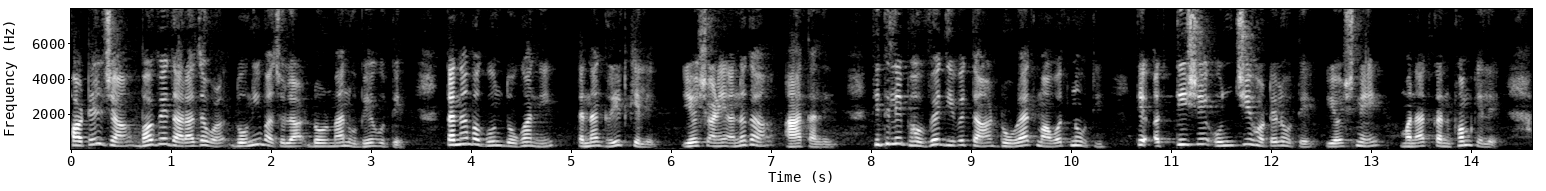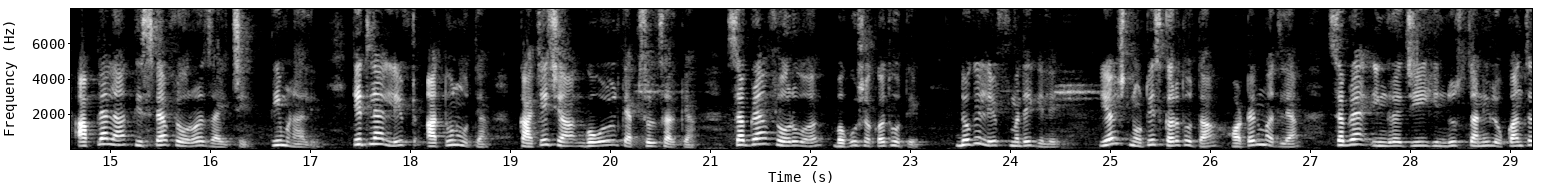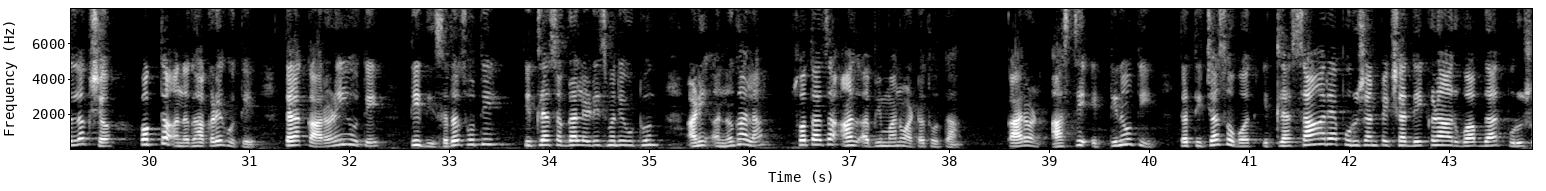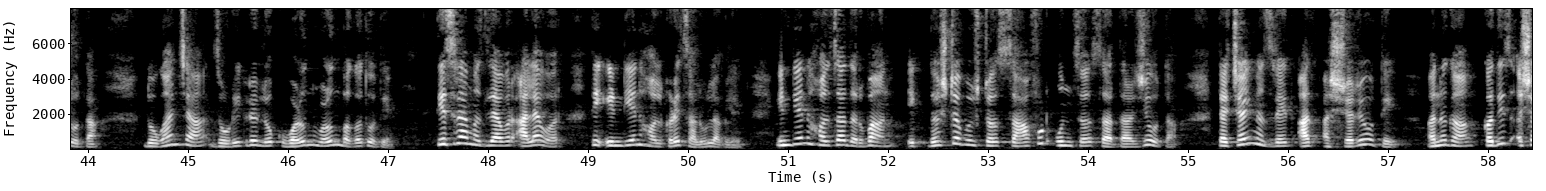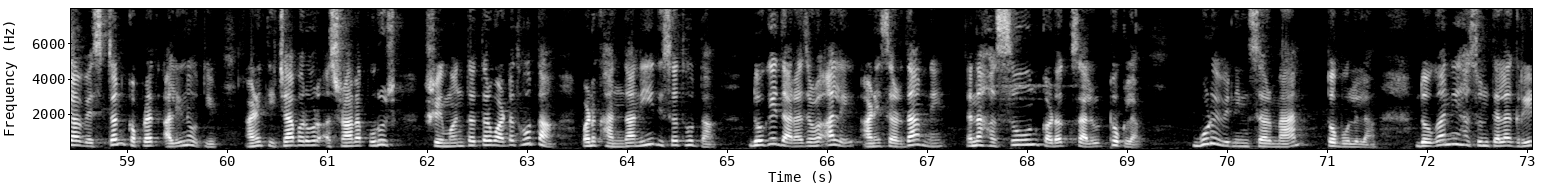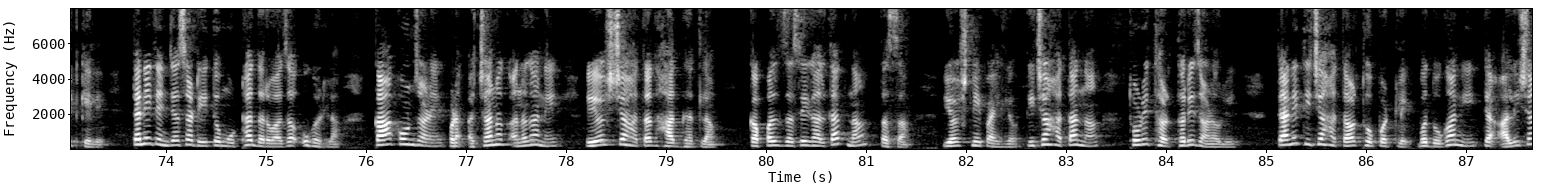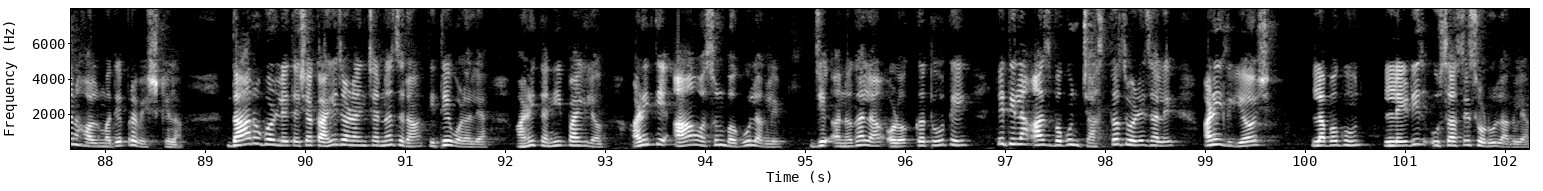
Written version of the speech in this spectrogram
हॉटेलच्या भव्य दाराजवळ दोन्ही बाजूला डोरमॅन उभे होते. त्यांना बघून दोघांनी त्यांना ग्रीट केले. यश आणि अनघा आत आले. तिथली भव्य दिव्यता डोळ्यात मावत नव्हती. ते अतिशय उंची हॉटेल होते. यशने मनात कन्फर्म केले. आपल्याला तिसऱ्या फ्लोअरवर जायचे. ती म्हणाली तिथल्या लिफ्ट आतून होत्या. काचेच्या गोल कॅप्सूलसारख्या. सगळ्या फ्लोअरवर बघू शकत होते. दोघे लिफ्टमध्ये गेले. यश नोटीस करत होता हॉटेलमधल्या सगळ्या इंग्रजी हिंदुस्थानी लोकांचं लक्ष फक्त अनघाकडे होते. त्याला कारणही होते. ती दिसतच होती तिथल्या सगळ्या लेडीजमध्ये उठून आणि अनघाला स्वतःचा आज अभिमान वाटत होता. कारण आज ती एकटी नव्हती तर तिच्यासोबत इथल्या साऱ्या पुरुषांपेक्षा देखणा रुबाबदार पुरुष होता. दोघांच्या जोडीकडे लोक वळून वळून बघत होते. तिसऱ्या मजल्यावर आल्यावर ते इंडियन हॉलकडे चालू लागले. इंडियन हॉलचा दरबान एक धष्टपुष्ट सहा फूट उंच सरदारजी होता. त्याच्याही नजरेत आज आश्चर्य होते. अनघा कधीच अशा वेस्टर्न कपड्यात आली नव्हती आणि तिच्याबरोबर असणारा पुरुष श्रीमंत तर वाटत होता पण खानदानीही दिसत होता. दोघे दाराजवळ आले आणि सरदारने त्यांना हसून कडक सॅल्यूट ठोकला. गुड इव्हिनिंग सर मॅम तो बोलला. दोघांनी हसून त्याला ग्रीट केले. त्याने त्यांच्यासाठी तो मोठा दरवाजा उघडला. का कोण जाणे? पण अचानक अनघाने यशच्या हातात हात घातला. कपल्स जसे घालतात ना तसा. यशने पाहिलं. तिच्या हातांना थोडी थरथरी जाणवली. त्याने तिच्या हातावर थोपटले व दोघांनी त्या आलिशान हॉलमध्ये प्रवेश केला. दार उघडले तशा काही जणांच्या नजरा तिथे वळल्या आणि त्यांनी पाहिलं आणि ते आ वासून बघू लागले. जे अनघाला ओळखत होते ते तिला आज बघून जास्तच वेळे झाले आणि यशला बघून लेडीज उसासे सोडू लागल्या.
